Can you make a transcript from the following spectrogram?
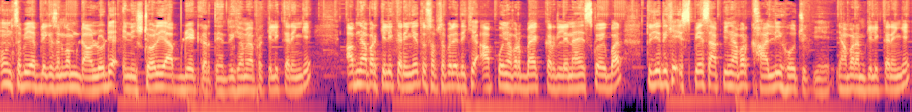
उन सभी एप्लीकेशन को हम डाउनलोड या इंस्टॉल या अपडेट करते हैं। देखिए, हम यहाँ पर क्लिक करेंगे। अब यहाँ पर क्लिक करेंगे तो सबसे पहले देखिए, आपको यहाँ पर बैक कर लेना है इसको एक बार। तो ये देखिए स्पेस आपकी यहाँ पर खाली हो चुकी है। यहाँ पर हम क्लिक करेंगे।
